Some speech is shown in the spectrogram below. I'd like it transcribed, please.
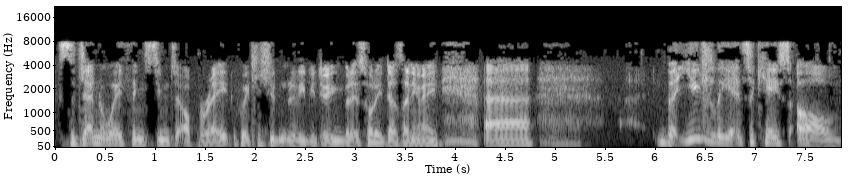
it's the general way things seem to operate, which he shouldn't really be doing, but it's what he does anyway. Uh, but usually it's a case of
